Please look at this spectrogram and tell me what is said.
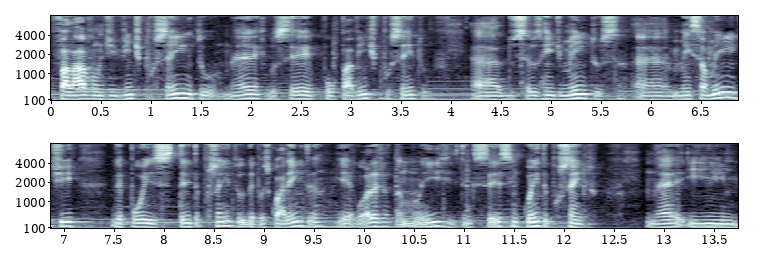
falavam de 20%, né, que você poupar 20% uh, ah, dos seus rendimentos uh, mensalmente, depois 30%, depois 40%, e agora já estamos aí, tem que ser 50%. Né, e,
